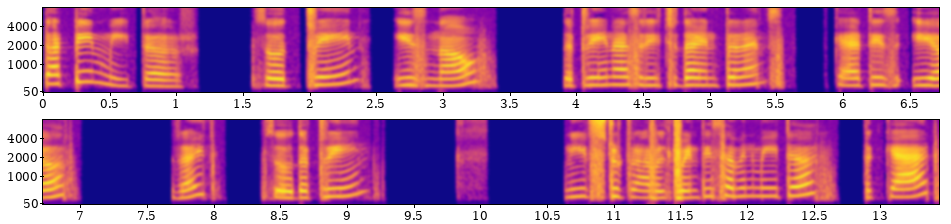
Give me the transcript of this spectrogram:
13 meter. So train is now, the train has reached the entrance, cat is here, right so the train needs to travel 27 meter the cat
